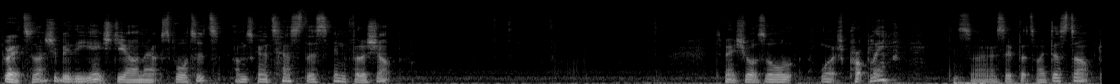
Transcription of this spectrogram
Great, so that should be the HDR now exported. I'm just going to test this in Photoshop to make sure it's all works properly. So I save that to my desktop.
